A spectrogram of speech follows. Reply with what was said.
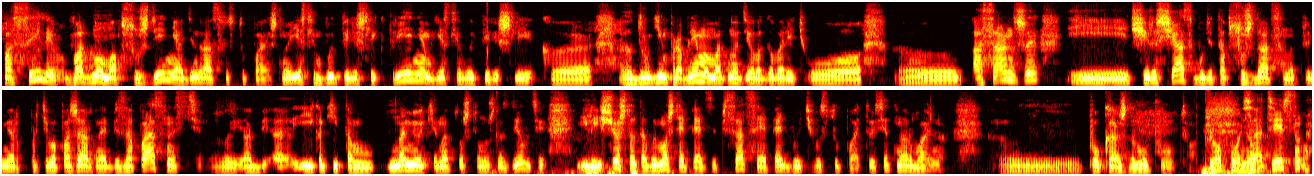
посыле в одном обсуждении один раз выступаешь. Но если вы перешли к прениям, если вы перешли к э, другим проблемам, одно дело говорить о э, Ассанже, и через час будет обсуждаться, например, противопожарная безопасность и какие-то там намеки на то, что нужно сделать, или еще что-то, вы можете опять записаться и опять будете выступать. То есть это нормально по каждому пункту. Все, понял. Соответственно,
